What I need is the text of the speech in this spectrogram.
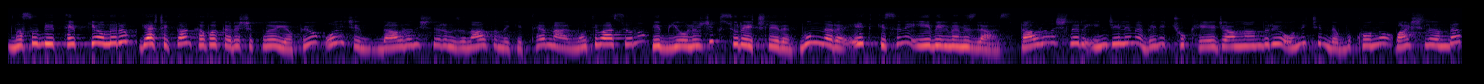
nasıl bir tepki alırım? Gerçekten kafa karışıklığı yapıyor. Onun için davranışlarımızın altındaki temel motivasyonu ve biyolojik süreçlerin bunlara etkisini iyi bilmemiz lazım. Davranışları inceleme beni çok heyecanlandırıyor. Onun için de bu konu başlığında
